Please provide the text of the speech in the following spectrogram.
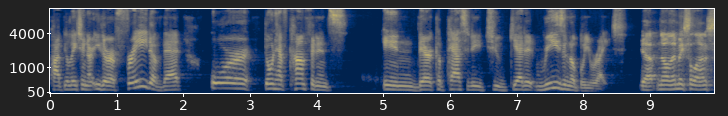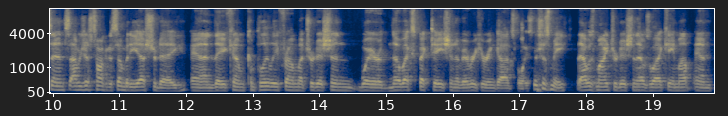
population are either afraid of that or don't have confidence in their capacity to get it reasonably right. Yeah, no, that makes a lot of sense. I was just talking to somebody yesterday, and they come completely from a tradition where no expectation of ever hearing God's voice, which is me. That was my tradition. That was what I came up and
